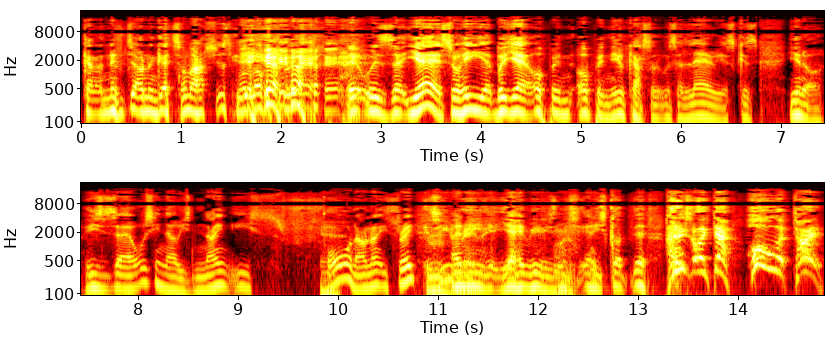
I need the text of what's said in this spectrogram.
can I nip down and get some ashes? for love, it was, uh, yeah, so he, uh, but yeah, up in, up in Newcastle, it was hilarious because, you know, he's, uh, what's he now? He's 94 now, 93. Is he and really? He, yeah, he really is. And he's- And he's got the, and he's like that all the time.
